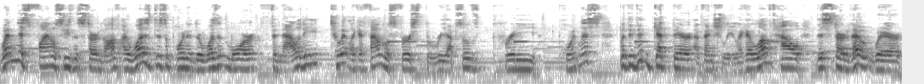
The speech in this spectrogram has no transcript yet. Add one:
when this final season started off, I was disappointed there wasn't more finality to it. Like I found those first three episodes pretty pointless, but they did get there eventually. Like I loved how this started out where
